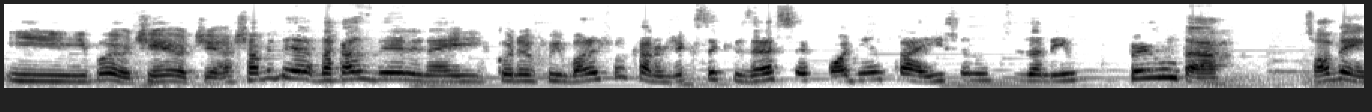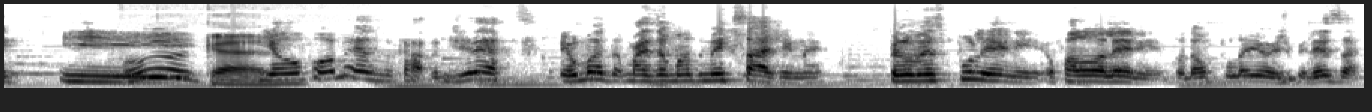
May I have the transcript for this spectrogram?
E, pô, eu tinha, eu tinha a chave de- da casa dele, né? E quando eu fui embora, ele falou, cara, o dia que você quiser, você pode entrar aí, você não precisa nem perguntar. Só vem. E, Pô, e eu vou mesmo, cara, direto. Eu mando, mas eu mando mensagem, né? Pelo menos pro Lene. Eu falo, Lene, vou dar um pulo aí hoje, beleza?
